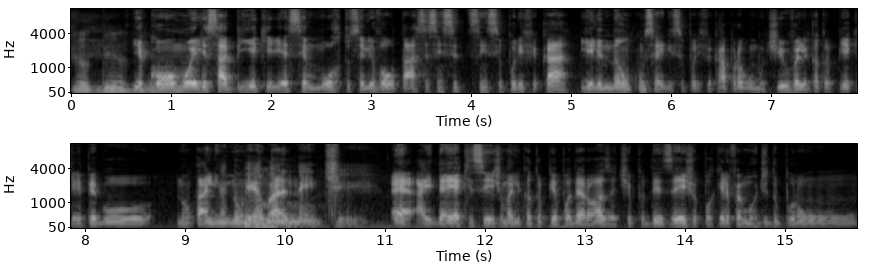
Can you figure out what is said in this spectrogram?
Meu Deus. E como ele sabia que ele ia ser morto se ele voltasse sem se, sem se purificar, e ele não consegue se purificar por algum motivo, a licantropia que ele pegou não tá ali. É não, não tá, permanente. é, a ideia é que seja uma licantropia poderosa, tipo desejo, porque ele foi mordido por um.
